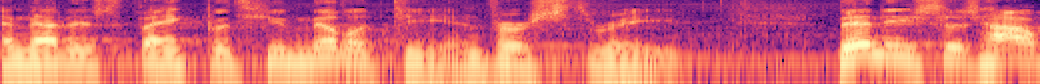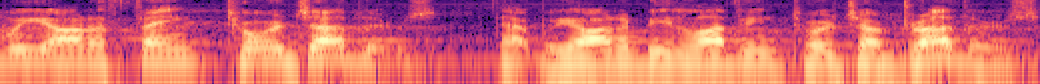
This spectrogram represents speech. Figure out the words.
and that is think with humility in verse 3. Then he says how we ought to think towards others, that we ought to be loving towards our brothers.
